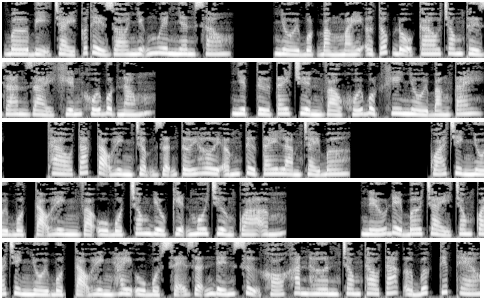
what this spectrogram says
Bơ bị chảy có thể do những nguyên nhân sau. Nhồi bột bằng máy ở tốc độ cao trong thời gian dài khiến khối bột nóng. Nhiệt từ tay truyền vào khối bột khi nhồi bằng tay. Thao tác tạo hình chậm dẫn tới hơi ấm từ tay làm chảy bơ. Quá trình nhồi bột tạo hình và ủ bột trong điều kiện môi trường quá ấm. Nếu để bơ chảy trong quá trình nhồi bột tạo hình hay ủ bột sẽ dẫn đến sự khó khăn hơn trong thao tác ở bước tiếp theo.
